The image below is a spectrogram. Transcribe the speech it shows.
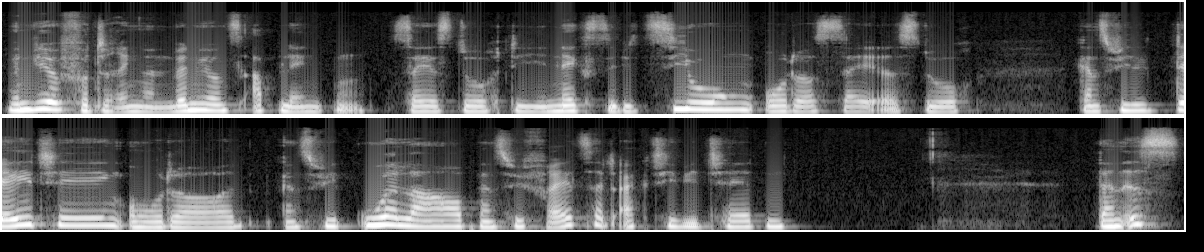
Wenn wir verdrängen, wenn wir uns ablenken, sei es durch die nächste Beziehung oder sei es durch ganz viel Dating oder ganz viel Urlaub, ganz viel Freizeitaktivitäten, dann ist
